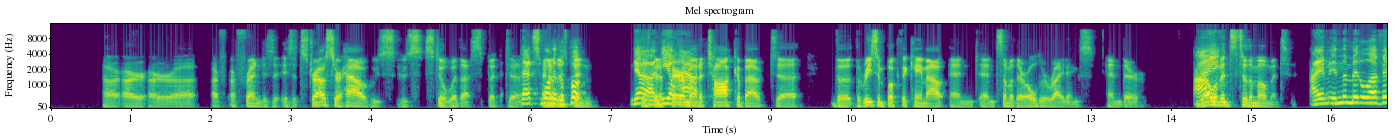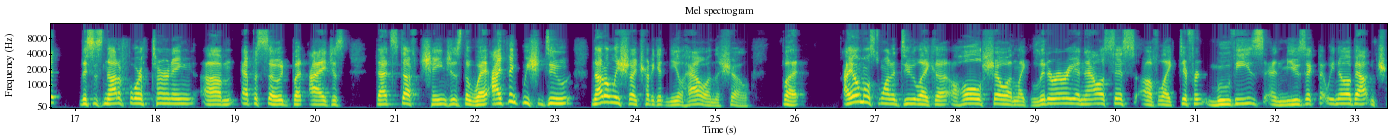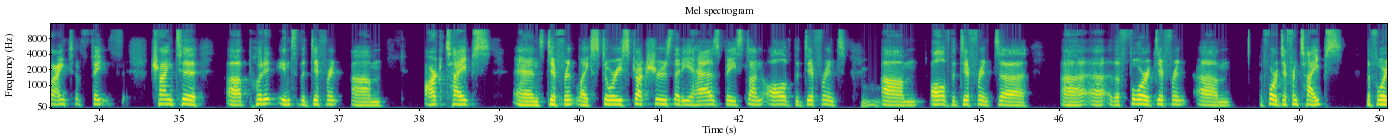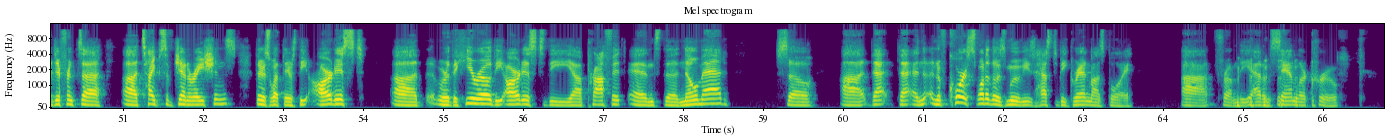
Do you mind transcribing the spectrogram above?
our our our, uh, our our friend is it is it Strauss or Howe who's who's still with us, but uh, That's one of the there's book- been- Yeah, there's been Neil a fair Howe. amount of talk about uh, the the recent book that came out and and some of their older writings and their I- relevance to the moment. I am in the middle of it. This is not a fourth turning um, episode, but I just that stuff changes the way I think we should do. Not only should I try to get Neil Howe on the show, but I almost want to do like a, a whole show on like literary analysis of like different movies and music that we know about, and trying to face, trying to uh, put it into the different um, archetypes and different like story structures that he has based on all of the different Ooh. um all of the different uh uh, uh the four different um the four different types the four different uh uh types of generations. There's what? There's the artist uh or the hero the artist the uh prophet and the nomad. So uh that that and, and of course one of those movies has to be grandma's boy uh from the adam sandler crew.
